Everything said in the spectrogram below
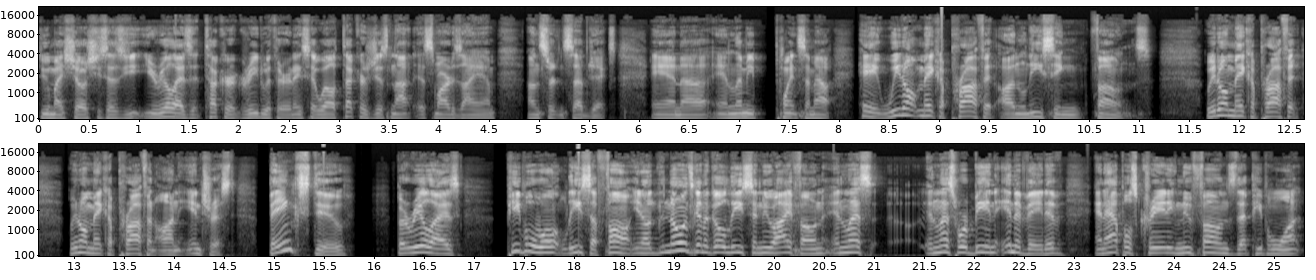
do my show, she says, you, realize that Tucker agreed with her. And I say, well, Tucker's just not as smart as I am on certain subjects. And, uh, and let me point some out. Hey, we don't make a profit on leasing phones. We don't make a profit. We don't make a profit on interest. Banks do, but realize people won't lease a phone. You know, no one's going to go lease a new iPhone unless unless we're being innovative and Apple's creating new phones that people want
